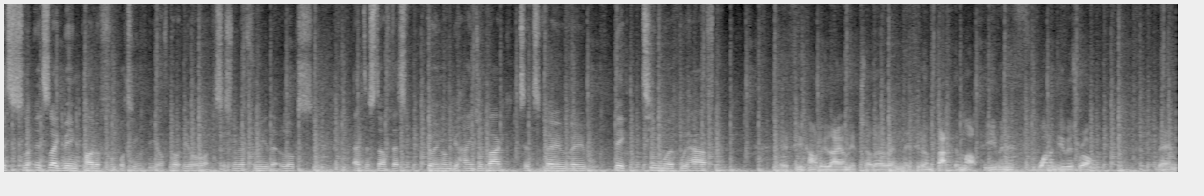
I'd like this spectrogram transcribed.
It's, it's like being part of a football team. You've got your assistant referee that looks at the stuff that's going on behind your back. It's, it's very, very big teamwork we have. If you can't rely on each other and if you don't back them up, even if one of you is wrong, then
